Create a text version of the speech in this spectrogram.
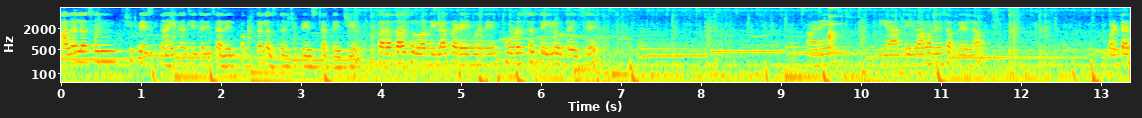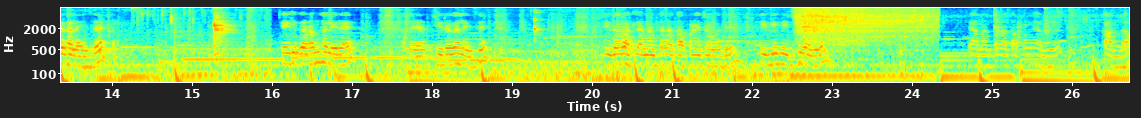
आलं लसणची पेस्ट नाही घातली तरी चालेल फक्त लसणाची पेस्ट टाकायची आहे. तर आता सुरुवातीला कढईमध्ये थोडंसं तेल ओतायचं आहे आणि या तेलामध्येच आपल्याला बटर घालायचं आहे तेल गरम झालेलं आहे. आता यात जिरं घालायचं आहे जिरं घातल्यानंतर आता आपण याच्यामध्ये हिरवी मिरची घालूया. त्यानंतर आता आपण घालूया कांदा.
